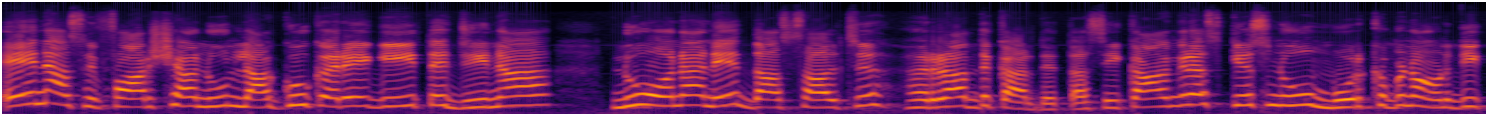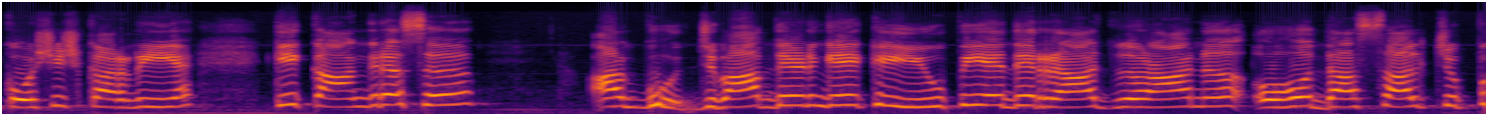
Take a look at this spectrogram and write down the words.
ਇਹਨਾਂ ਸਿਫਾਰਸ਼ਾਂ ਨੂੰ ਲਾਗੂ ਕਰੇਗੀ ਤੇ ਜਿਨ੍ਹਾਂ ਨੂੰ ਉਹਨਾਂ ਨੇ 10 ਸਾਲ 'ਚ ਰੱਦ ਕਰ ਦਿੱਤਾ ਸੀ। ਕਾਂਗਰਸ ਕਿਸ ਨੂੰ ਮੂਰਖ ਬਣਾਉਣ ਦੀ ਕੋਸ਼ਿਸ਼ ਕਰ ਰਹੀ ਹੈ ਕਿ ਕਾਂਗਰਸ ਆਗੂ ਜਵਾਬ ਦੇਣਗੇ ਕਿ ਯੂਪੀਏ ਦੇ ਰਾਜ ਦੌਰਾਨ ਉਹ 10 ਸਾਲ ਚੁੱਪ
